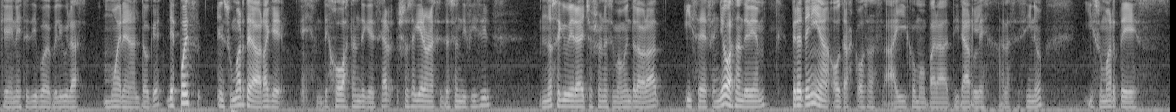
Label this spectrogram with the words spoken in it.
que en este tipo de películas mueren al toque. Después, en su muerte, la verdad que dejó bastante que desear. Yo sé que era una situación difícil. No sé qué hubiera hecho yo en ese momento, la verdad. Y se defendió bastante bien. Pero tenía otras cosas ahí como para tirarle al asesino. Y su muerte es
